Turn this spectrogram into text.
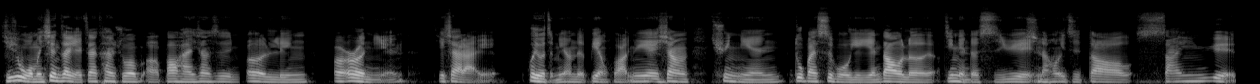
其实我们现在也在看说，呃，包含像是二零二二年接下来会有怎么样的变化，因为像去年杜拜世博也延到了今年的十月，然后一直到三月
